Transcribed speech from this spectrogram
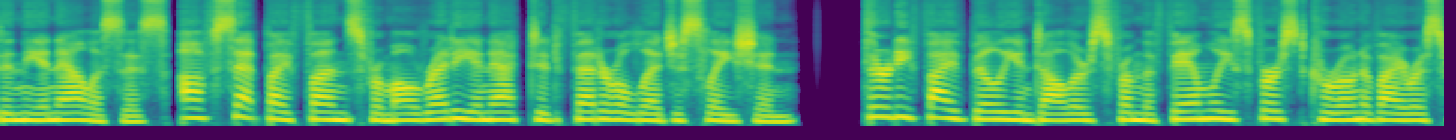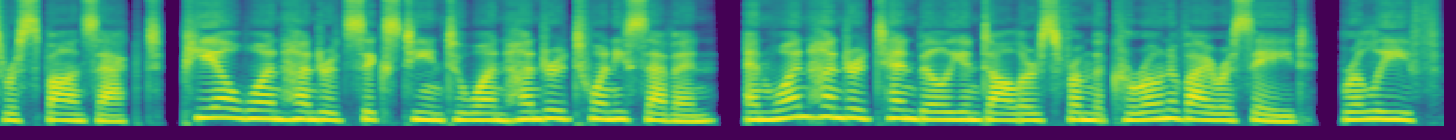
in the analysis, offset by funds from already enacted federal legislation. $35 billion from the Families First Coronavirus Response Act, PL 116 to 127, and $110 billion from the Coronavirus Aid, Relief,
